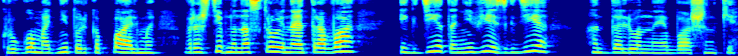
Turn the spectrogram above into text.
Кругом одни только пальмы, враждебно настроенная трава и где-то, не весь где, отдаленные башенки.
